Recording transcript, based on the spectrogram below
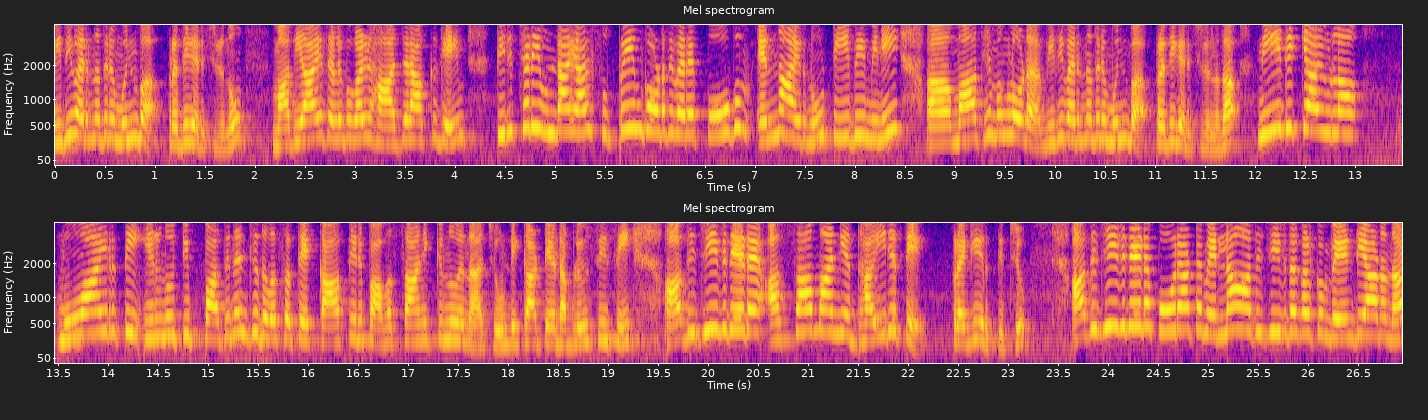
വിധി വരുന്നതിനു മുൻപ് പ്രതികരിച്ചിരുന്നു. മതിയായ തെളിവുകൾ ഹാജരാക്കുകയും തിരിച്ചടി ഉണ്ടായാൽ സുപ്രീം കോടതി വരെ പോകും എന്നായിരുന്നു ടി ബി മിനി മാധ്യമങ്ങളോട് വിധി വരുന്നതിനു മുൻപ് പ്രതികരിച്ചിരുന്നത്. നീതിക്കായുള്ള മൂവായിരത്തി ഇരുന്നൂറ്റി പതിനഞ്ച് ദിവസത്തെ കാത്തിരിപ്പ് അവസാനിക്കുന്നുവെന്ന് ചൂണ്ടിക്കാട്ടിയ ഡബ്ല്യു സി സി അതിജീവിതയുടെ അസാമാന്യ ധൈര്യത്തെ പ്രകീർത്തിച്ചു. അതിജീവിതയുടെ പോരാട്ടം എല്ലാ അതിജീവിതകൾക്കും വേണ്ടിയാണെന്ന്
